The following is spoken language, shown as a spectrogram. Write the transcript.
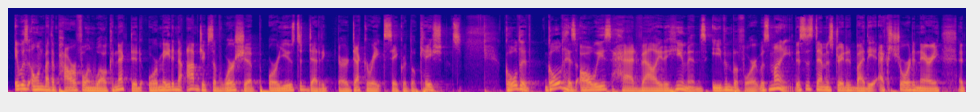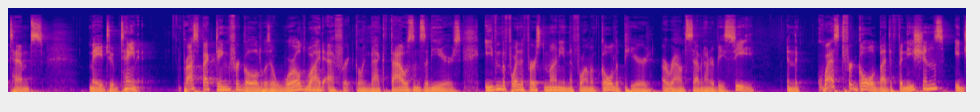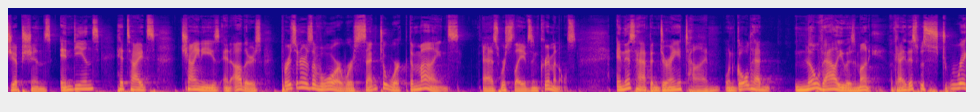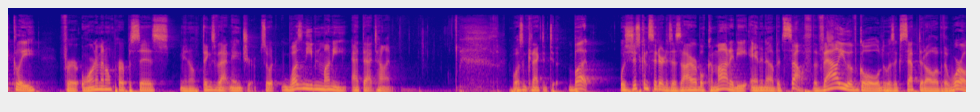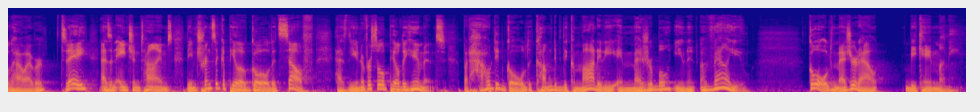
it was owned by the powerful and well connected, or made into objects of worship, or used to de- or decorate sacred locations. Gold, gold has always had value to humans, even before it was money. This is demonstrated by the extraordinary attempts made to obtain it. Prospecting for gold was a worldwide effort going back thousands of years, even before the first money in the form of gold appeared around 700 BC. In the quest for gold by the Phoenicians, Egyptians, Indians, Hittites, Chinese, and others, prisoners of war were sent to work the mines, as were slaves and criminals. And this happened during a time when gold had no value as money. Okay. This was strictly for ornamental purposes, you know, things of that nature. So it wasn't even money at that time. It wasn't connected to it. But was just considered a desirable commodity in and of itself. The value of gold was accepted all over the world, however. Today, as in ancient times, the intrinsic appeal of gold itself has the universal appeal to humans. But how did gold come to be the commodity, a measurable unit of value? Gold, measured out, became money.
